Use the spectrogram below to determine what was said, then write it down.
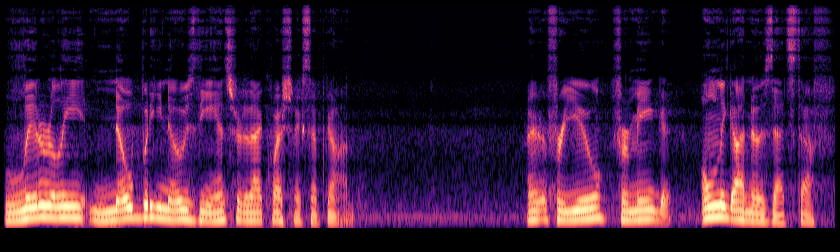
Literally, nobody knows the answer to that question except God. Right? For you, for me, only God knows that stuff.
